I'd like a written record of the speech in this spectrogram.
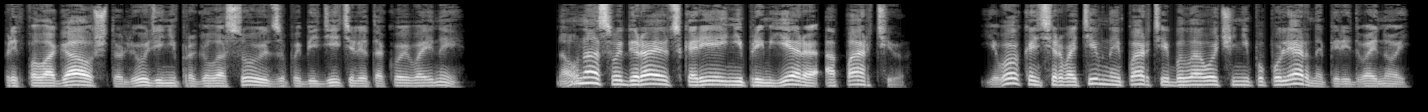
предполагал, что люди не проголосуют за победителя такой войны. Но у нас выбирают скорее не премьера, а партию. Его консервативная партия была очень непопулярна перед войной,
